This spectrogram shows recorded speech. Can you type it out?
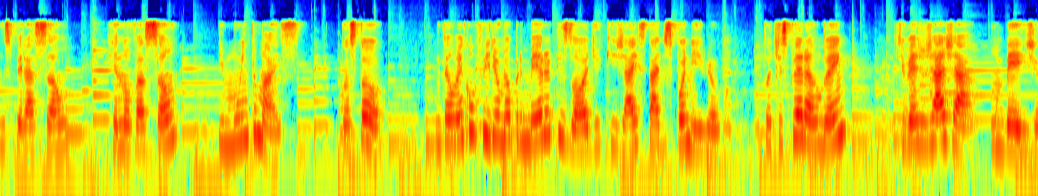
inspiração, renovação e muito mais. Gostou? Então vem conferir o meu primeiro episódio que já está disponível. Tô te esperando, hein? Te vejo já já. Um beijo.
